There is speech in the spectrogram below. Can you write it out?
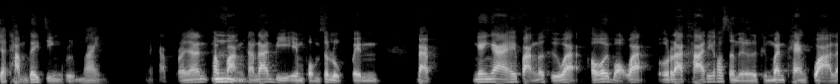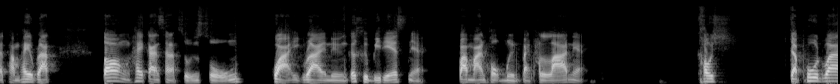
จะทำได้จริงหรือไม่นะครับเพราะฉะนั้นถ้าฟังทางด้าน BM ผมสรุปเป็นแบบ ง่าย ๆ ให้ฟังก็คือว่าเขาก็บอกว่าราคาที่เขาเสนอถึงมันแพงกว่า และทำให้รัฐต้องให้การสนับสนุนสูงกว่าอีกรายหนึ่งก็คือ BTS เนี่ยประมาณหกหมื่นแปดพันล้านเนี่ยเขาจะพูดว่า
